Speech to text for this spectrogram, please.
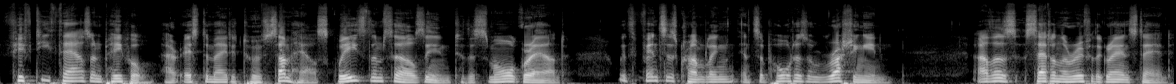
50,000 people are estimated to have somehow squeezed themselves into the small ground, with fences crumbling and supporters rushing in. Others sat on the roof of the grandstand.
